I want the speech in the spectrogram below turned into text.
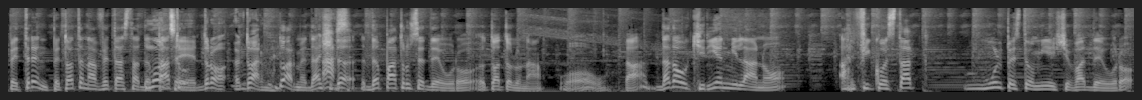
pe tren, pe toată naveta asta de Moțe, 4, dro- doarme. Doarme, da? Și Asta. dă, dă 400 de euro toată luna. Wow. Da? Da, da, o chirie în Milano ar fi costat mult peste 1000 și ceva de euro.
